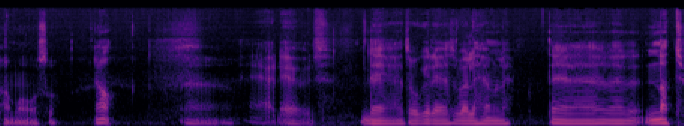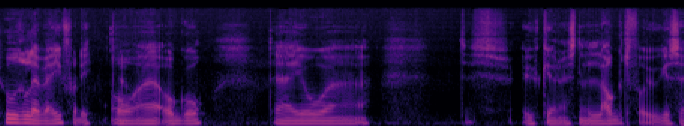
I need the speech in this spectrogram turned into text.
fremover også. Ja. Uh, Ja, det, det, jeg tror ikke det er så veldig hemmelig. Det er en naturlig vei for dem å, eh, å gå. Det er jo eh, Uke er nesten lagd for UGC,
